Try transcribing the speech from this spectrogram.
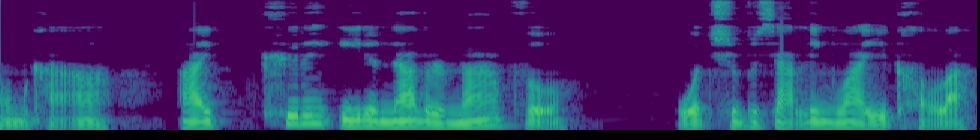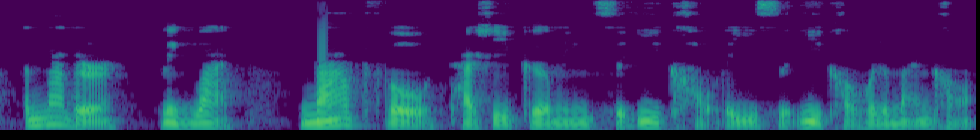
我们看啊，I couldn't eat another mouthful，我吃不下另外一口了，another，另外，mouthful 它是一个名词，一口的意思，一口或者满口。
